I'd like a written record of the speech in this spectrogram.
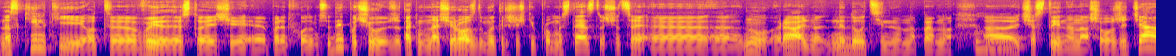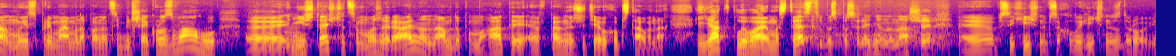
Наскільки, от е, ви, е, стоячи е, перед входом сюди, почули вже так наші роздуми трішечки про мистецтво, що це е, е, ну реально недооцінена, напевно, е, частина нашого життя. Ми сприймаємо, напевно, це більше як розвагу, е, ніж те, що це може реально нам допомагати в певних життєвих обставинах. Як впливає мистецтво безпосередньо на наше е, психічне, психологічне здоров'я?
